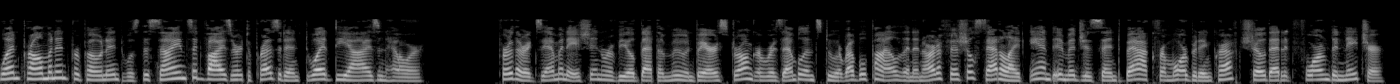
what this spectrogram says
One prominent proponent was the science advisor to President Dwight D. Eisenhower. Further examination revealed that the moon bears stronger resemblance to a rubble pile than an artificial satellite, and images sent back from orbiting craft show that it formed in nature.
